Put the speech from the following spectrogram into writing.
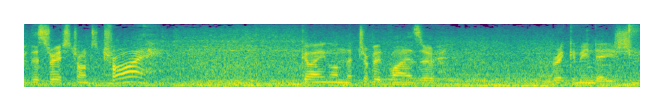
Give this restaurant a try. Going on the TripAdvisor recommendation.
